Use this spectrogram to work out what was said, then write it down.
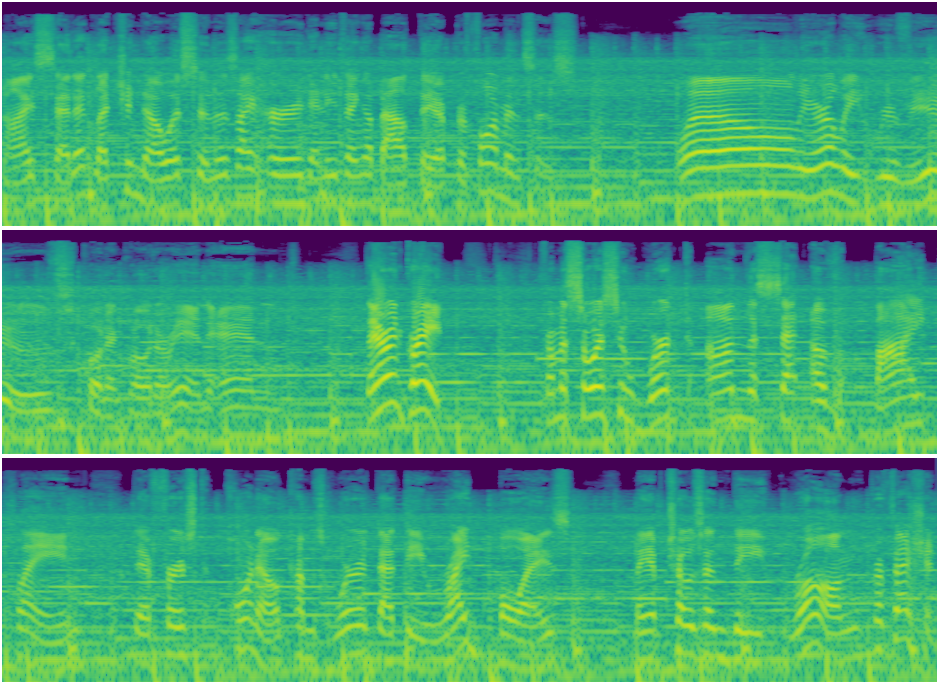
Now, I said I'd let you know as soon as I heard anything about their performances. Well, the early reviews, quote unquote, are in, and they aren't great. From a source who worked on the set of Biplane, their first porno, comes word that the Wright boys may have chosen the wrong profession.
